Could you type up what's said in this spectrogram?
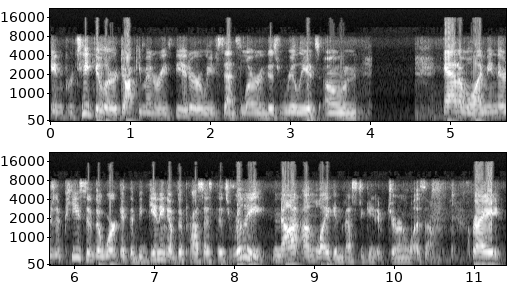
in particular, documentary theater, we've since learned, is really its own animal. I mean, there's a piece of the work at the beginning of the process that's really not unlike investigative journalism, right?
